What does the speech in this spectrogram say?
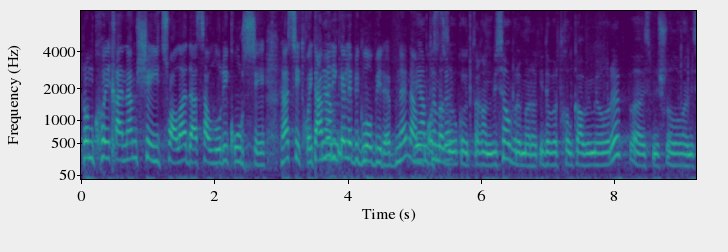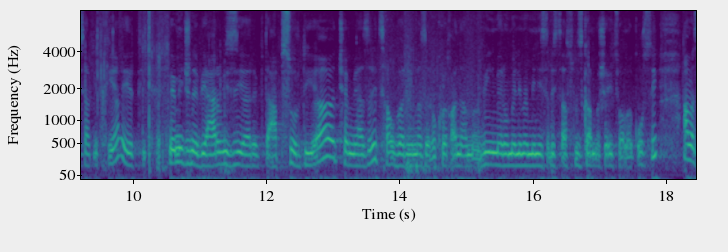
რომ ქვეყანამ შეიცვალა დასავლური კურსი. რა სიტყვით, ამერიკელები გლობირებდნენ ამ პოსტზე? მე ამ თემაზე უკვე წეგან ვისაუბრე, მაგრამ კიდევ ერთხელ გავიმეორებ, ეს მნიშვნელოვანი საკითხია. ერთი, მე მიჯნები არ ვიზიარებ და აბსურდია, ჩემი აზრით, საუბარი იმაზე, რომ ქვეყანამ ვინმე რომელიმე მინისტრის წასვლის გამო შეიცვალა კურსი. ამას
